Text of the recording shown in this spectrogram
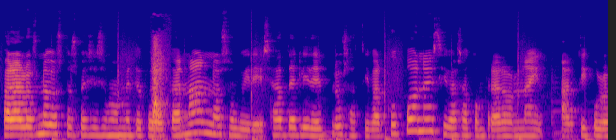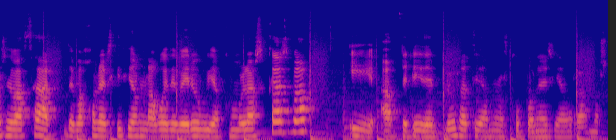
Para los nuevos que os paséis un momento por el canal, no os olvidéis app de Lidl Plus, activar cupones. Si vas a comprar online artículos de bazar, debajo de la descripción la web de Berubia como las Casba y app de Lidl Plus, activamos los cupones y ahorramos.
